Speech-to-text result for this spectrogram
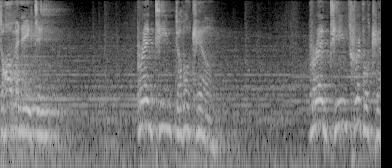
Dominating. Red team double kill. Red team triple kill.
